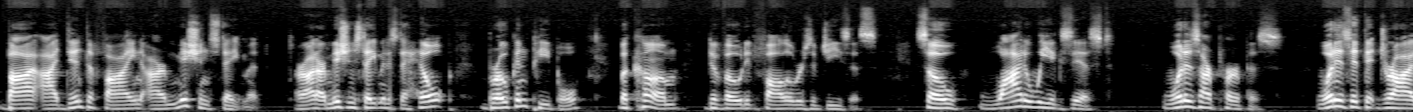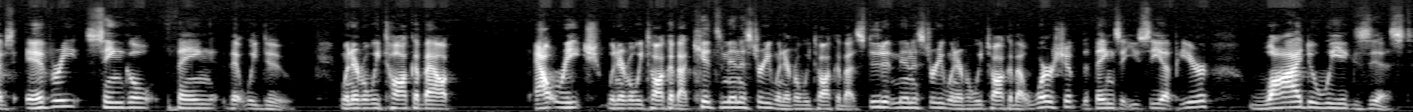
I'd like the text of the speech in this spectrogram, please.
by identifying our mission statement. All right, our mission statement is to help broken people become devoted followers of Jesus. So, why do we exist? What is our purpose? What is it that drives every single thing that we do? Whenever we talk about outreach, whenever we talk about kids ministry, whenever we talk about student ministry, whenever we talk about worship, the things that you see up here, why do we exist?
